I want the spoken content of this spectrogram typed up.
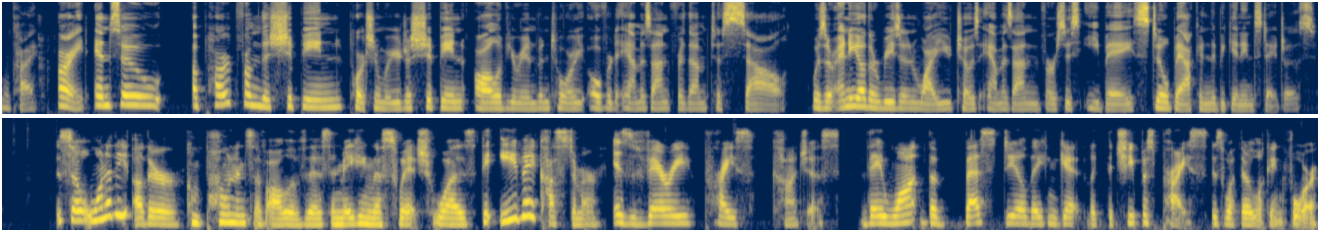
Okay. All right. And so apart from the shipping portion where you're just shipping all of your inventory over to Amazon for them to sell, was there any other reason why you chose Amazon versus eBay still back in the beginning stages? So, one of the other components of all of this and making the switch was the eBay customer is very price conscious. They want the best deal they can get, like the cheapest price is what they're looking for.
